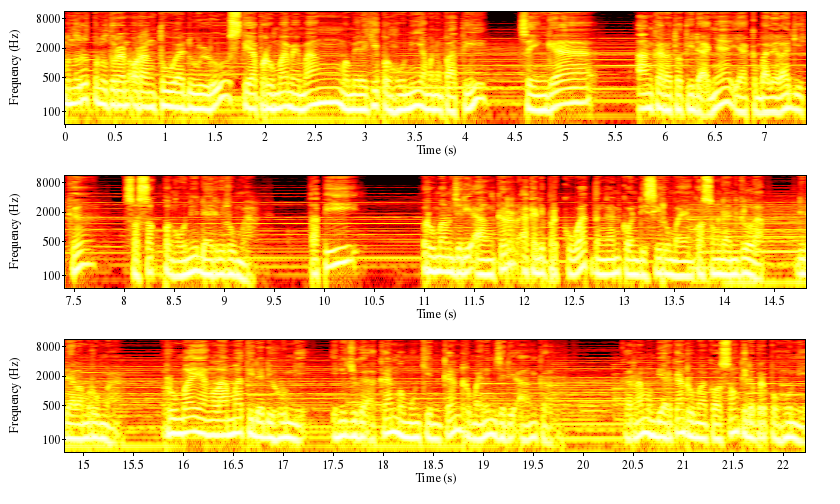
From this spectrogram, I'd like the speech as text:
Menurut penuturan orang tua dulu, setiap rumah memang memiliki penghuni yang menempati, sehingga angker atau tidaknya ya kembali lagi ke sosok penghuni dari rumah. Tapi rumah menjadi angker akan diperkuat dengan kondisi rumah yang kosong dan gelap di dalam rumah. Rumah yang lama tidak dihuni, ini juga akan memungkinkan rumah ini menjadi angker. Karena membiarkan rumah kosong tidak berpenghuni.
